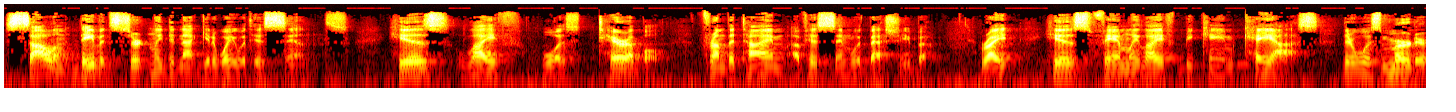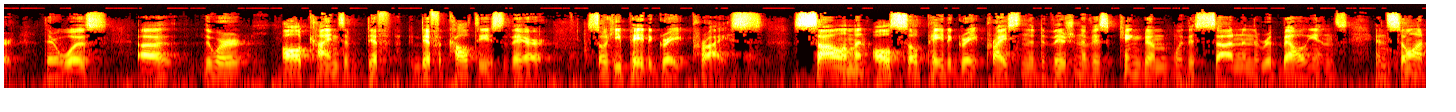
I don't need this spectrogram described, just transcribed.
Solomon, David certainly did not get away with his sins. His life was terrible from the time of his sin with Bathsheba, right? His family life became chaos. There was murder. There was uh, there were all kinds of dif- difficulties there. So he paid a great price. Solomon also paid a great price in the division of his kingdom with his son and the rebellions and so on.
